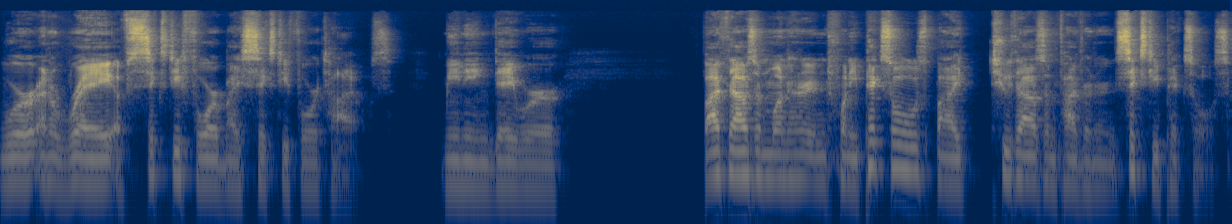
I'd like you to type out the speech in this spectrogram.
were an array of 64 by 64 tiles, meaning they were 5,120 pixels by 2,560 pixels,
